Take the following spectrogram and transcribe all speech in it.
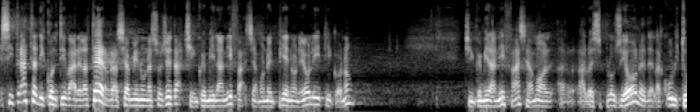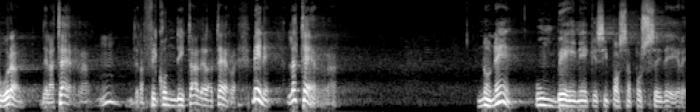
si tratta di coltivare la terra, siamo in una società, 5.000 anni fa, siamo nel pieno neolitico, no? 5.000 anni fa siamo all'esplosione della cultura della terra, hm? della fecondità della terra. Bene, la terra non è un bene che si possa possedere,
